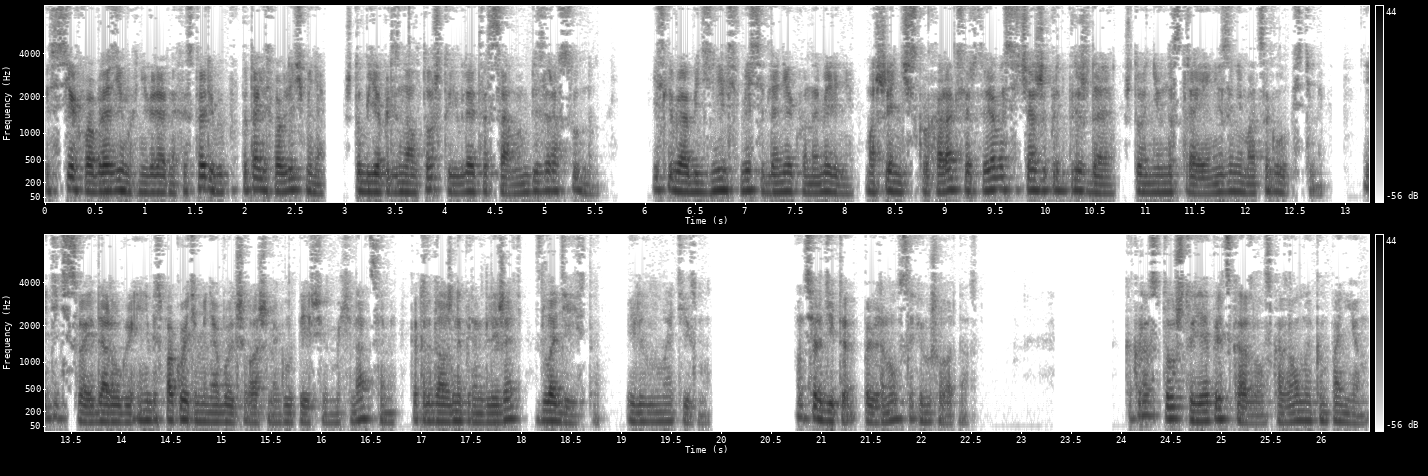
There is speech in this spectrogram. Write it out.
«Из всех вообразимых невероятных историй вы попытались вовлечь меня, чтобы я признал то, что является самым безрассудным. Если вы объединились вместе для некого намерения мошеннического характера, то я вас сейчас же предупреждаю, что не в настроении заниматься глупостями. Идите своей дорогой и не беспокойте меня больше вашими глупейшими махинациями, которые должны принадлежать злодейству или лунатизму». Он сердито повернулся и ушел от нас. «Как раз то, что я и предсказывал», — сказал мой компаньон.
